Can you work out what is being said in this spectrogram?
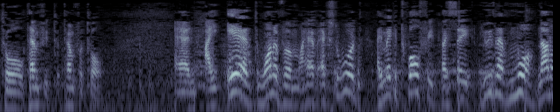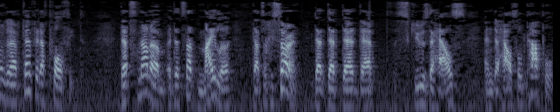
tall, ten feet, ten foot tall, and I add one of them. I have extra wood. I make it twelve feet. I say you even have more. Not only do I have ten feet, I have twelve feet. That's not a that's not mila. That's a chisaron. That that that that skews the house, and the house will topple.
